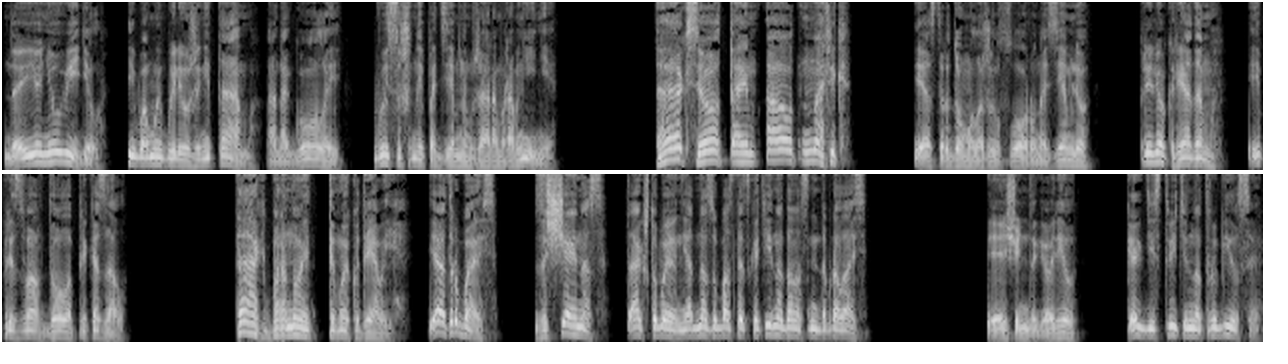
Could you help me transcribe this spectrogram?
но ее не увидел, ибо мы были уже не там, а на голой, высушенной подземным жаром равнине. «Так, все, тайм-аут нафиг!» Я с трудом уложил Флору на землю, прилег рядом и, призвав Дола, приказал. «Так, барной ты мой кудрявый, я отрубаюсь. Защищай нас, так, чтобы ни одна зубастая скотина до нас не добралась». Я еще не договорил, как действительно отрубился.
